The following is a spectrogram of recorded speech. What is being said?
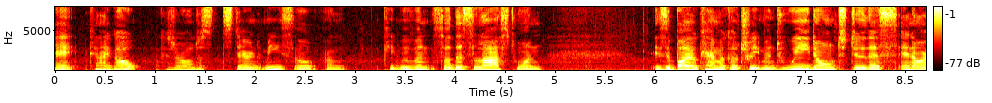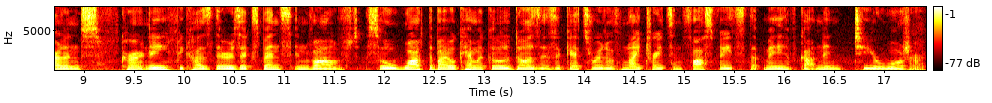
Okay, can I go? Because you're all just staring at me, so I'll keep moving. So this last one is a biochemical treatment. We don't do this in Ireland currently because there is expense involved. So what the biochemical does is it gets rid of nitrates and phosphates that may have gotten into your water.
